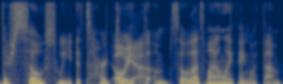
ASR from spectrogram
they're so sweet. It's hard to Oh, eat yeah. them. So that's my only thing with them.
